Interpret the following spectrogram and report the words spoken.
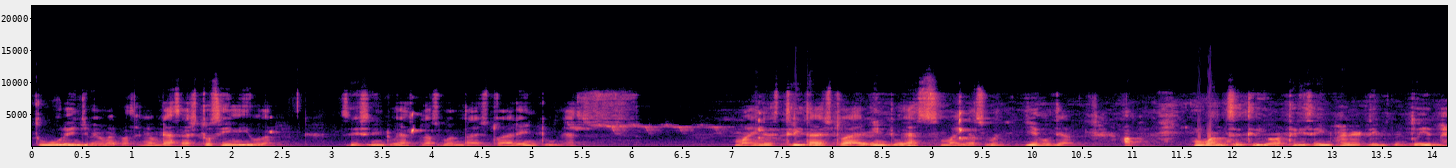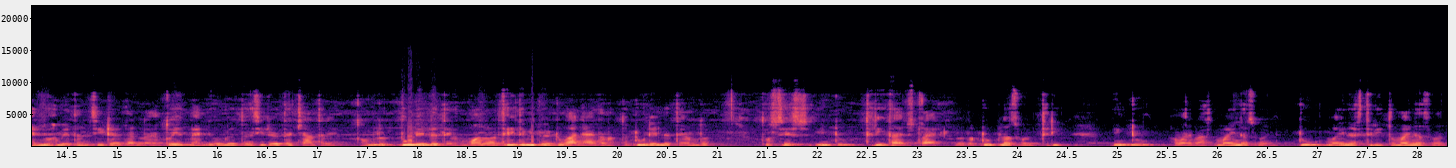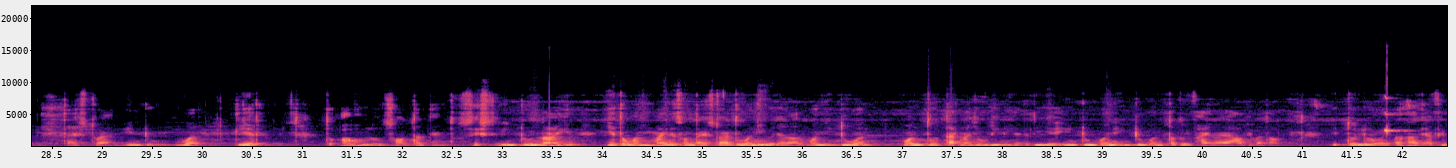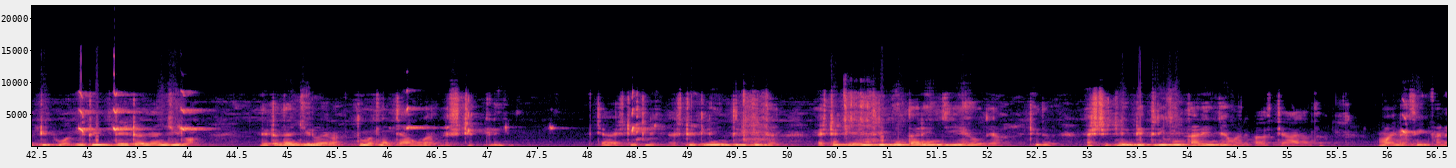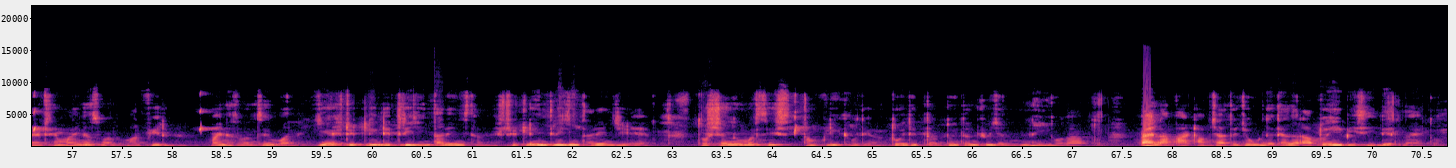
तो वो रेंज में हमारे पास एफ़ डैश एस तो सेम ही होगा। Six into S plus one था square into S minus three था square into S minus one ये हो गया। अब वन से थ्री और थ्री से इन्फाइनाइट बीच में तो ये वैल्यू हमें कंसीडर करना है। तो ये वैल्यू हम लोग कंसीडर करते क्या करें? तो हम लोग टू ले लेते हैं। वन और थ्री के बीच में टू आ जाएगा ना तो टू ले लेते हैं हम लोग। तो सिक्स इंटू थ्री था स्क्वायर मतलब two plus one three into हमारे पास minus one two minus three तो माइनस वन था स्क्वायर इंटू वन क्लियर तो अब हम लोग सॉल्व करते हैं तो सिक्स इंटू नाइन ये तो वन माइनस वन था स्क्वायर तो वन ही हो जाएगा और वन इंटू वन वन तो करना ज़रूरी नहीं है यदि ये इंटू वन इंटू वन का कोई फ़ायदा है, आप ही बताओ। इक्वल टू हमारे पास आ गया fifty four is greater than zero greater than zero है ना? तो मतलब क्या हुआ? स्ट्रिक्टली क्या स्ट्रिक्टली इंक्रीजिंग है? स्ट्रिक्टली इंक्रीजिंग का रेंज ये हो गया, ठीक है? स्ट्रिक्टली डिक्रीजिंग का रेंज हमारे पास क्या आया था? माइनस इन्फाइनाइट से माइनस वन और फिर माइनस वन से वन ये स्ट्रिक्टली डिक्रीजिंग का रेंज था स्ट्रिक्टली इंक्रीजिंग का रेंज ये है। तो क्वेश्चन नंबर सिक्स कंप्लीट हो गया तो दिक्कत कोई कन्फ्यूज़न नहीं होगा आपको। पहला पार्ट आप जाते ज़रूर देते, अगर आप तो ए बी सी देखना है तो।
